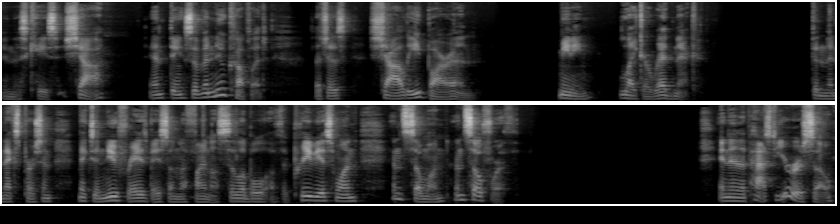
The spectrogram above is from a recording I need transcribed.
in this case xia, and thinks of a new couplet, such as xia li ba ren, meaning like a redneck. Then the next person makes a new phrase based on the final syllable of the previous one, and so on and so forth. And in the past year or so,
